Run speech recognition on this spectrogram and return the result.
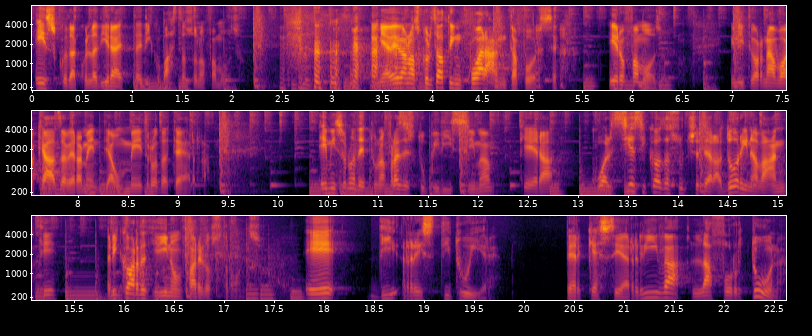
esco da quella diretta e dico basta, sono famoso. Mi avevano ascoltato in 40 forse, ero famoso. Quindi tornavo a casa veramente a un metro da terra. E mi sono detto una frase stupidissima che era qualsiasi cosa succederà d'ora in avanti, ricordati di non fare lo stronzo e di restituire. Perché se arriva la fortuna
